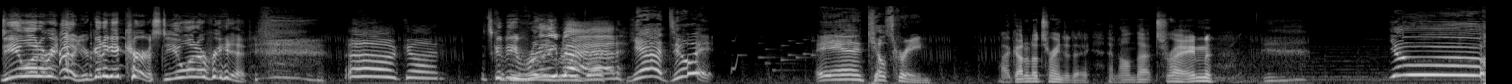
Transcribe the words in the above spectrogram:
Do you want to read? No, you're gonna get cursed. Do you want to read it? Oh god. It's gonna be, really, bad. Yeah, do it. And kill screen. I got on a train today, and on that train, You.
